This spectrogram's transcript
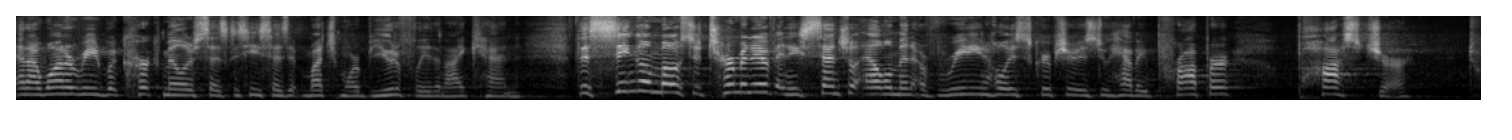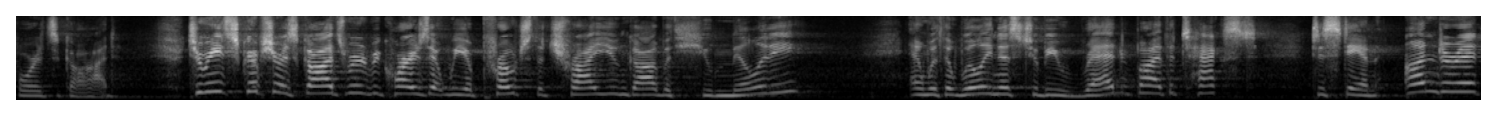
And I want to read what Kirk Miller says because he says it much more beautifully than I can. The single most determinative and essential element of reading Holy Scripture is to have a proper posture towards God. To read Scripture as God's Word requires that we approach the triune God with humility and with a willingness to be read by the text, to stand under it,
